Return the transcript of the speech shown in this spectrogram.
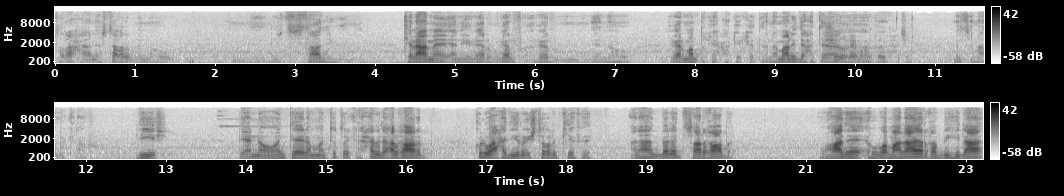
بصراحة أنا أستغرب إنه الأستاذ كلامه يعني غير غير غير لأنه غير منطقي حقيقة. أنا ما أريد حتى شنو غير منطقي؟ بس جنابك العفو. ليش؟ لأنه أنت لما تترك الحبل على الغارب كل واحد يروح يشتغل بكيفه. معناها البلد صار غابة. وهذا هو ما لا يرغب به لا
